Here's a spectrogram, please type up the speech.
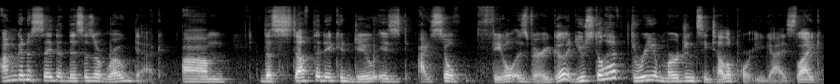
I'm gonna say that this is a rogue deck. Um, the stuff that it can do is I still feel is very good. You still have three emergency teleport, you guys. Like,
